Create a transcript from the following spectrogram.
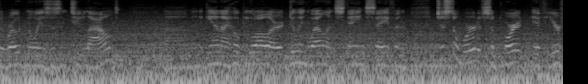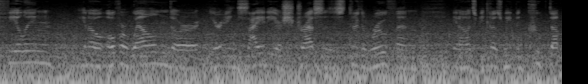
the road noise isn't too loud. Um, and again, I hope you all are doing well and staying safe. And just a word of support if you're feeling you know, overwhelmed or your anxiety or stress is through the roof, and you know, it's because we've been cooped up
